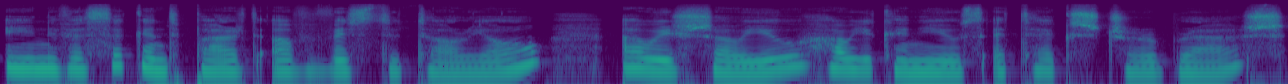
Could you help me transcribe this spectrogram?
In the second part of this tutorial, I will show you how you can use a texture brush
